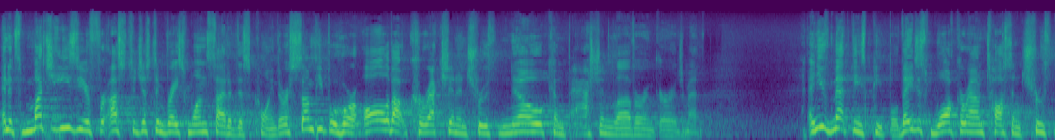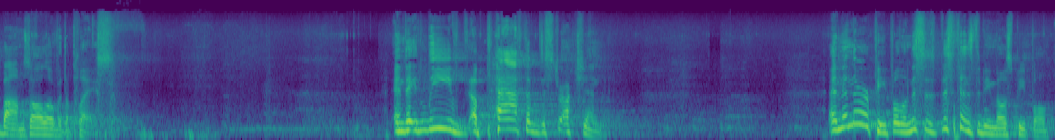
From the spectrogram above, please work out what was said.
And it's much easier for us to just embrace one side of this coin. There are some people who are all about correction and truth, no compassion, love, or encouragement. And you've met these people. They just walk around tossing truth bombs all over the place. And they leave a path of destruction. And then there are people, and this, is, this tends to be most people,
